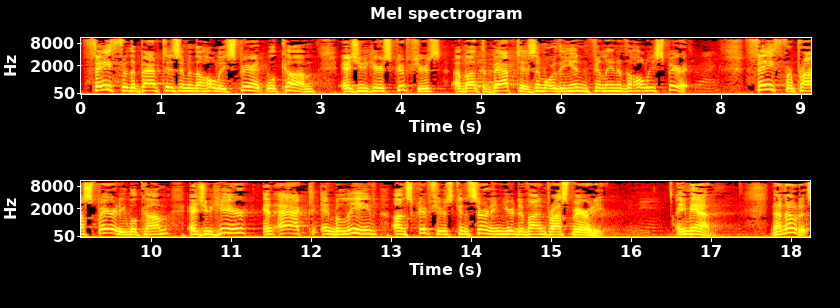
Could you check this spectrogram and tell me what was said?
Faith for the baptism in the Holy Spirit will come as you hear scriptures about the baptism or the infilling of the Holy Spirit. Right. Faith for prosperity will come as you hear and act and believe on scriptures concerning your divine prosperity. Amen. Amen. Now notice,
